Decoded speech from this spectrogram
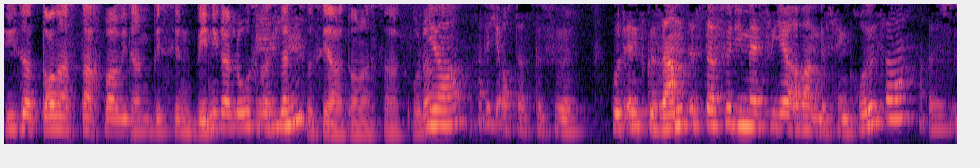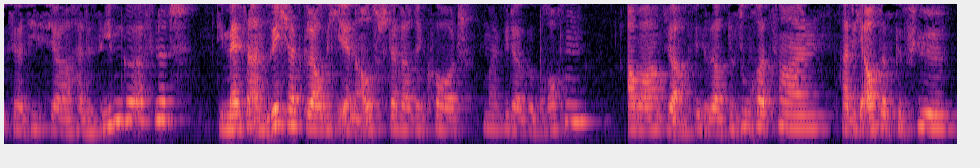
dieser Donnerstag war wieder ein bisschen weniger los als letztes Jahr Donnerstag, oder? Ja, hatte ich auch das Gefühl. Gut, insgesamt ist dafür die Messe ja aber ein bisschen größer. Also es ist ja dieses Jahr Halle 7 geöffnet. Die Messe an sich hat, glaube ich, ihren Ausstellerrekord mal wieder gebrochen. Aber ja, wie gesagt, Besucherzahlen hatte ich auch das Gefühl,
